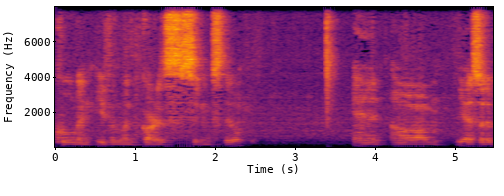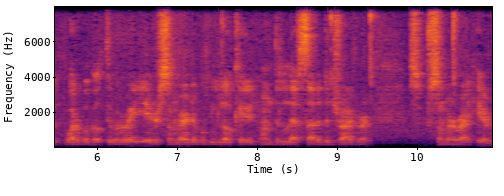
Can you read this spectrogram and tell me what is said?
cooling even when the car is sitting still. And um, yeah so the water will go through a radiator somewhere that will be located on the left side of the driver somewhere right here.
